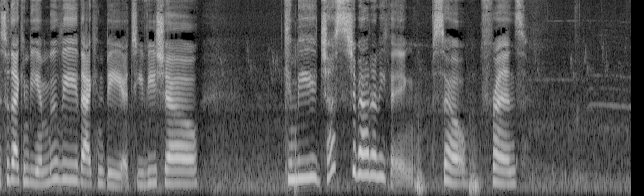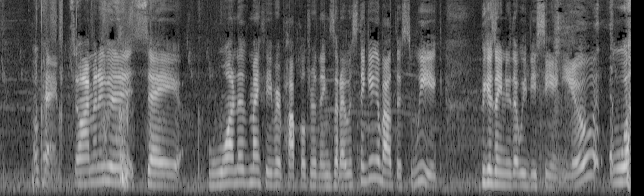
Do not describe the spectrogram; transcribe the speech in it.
so, that can be a movie, that can be a TV show, can be just about anything. So, friends, Okay, so I'm gonna say one of my favorite pop culture things that I was thinking about this week because I knew that we'd be seeing you was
